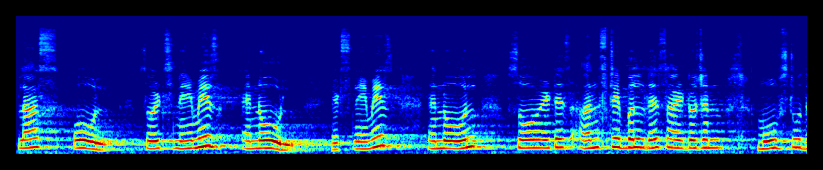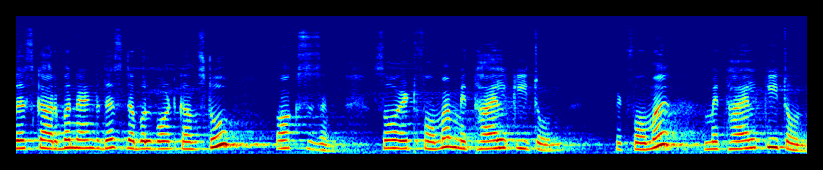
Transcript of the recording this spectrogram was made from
plus ol. So its name is enol its name is enol so it is unstable. This hydrogen moves to this carbon and this double bond comes to oxygen. So it form a methyl ketone it form a methyl ketone.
